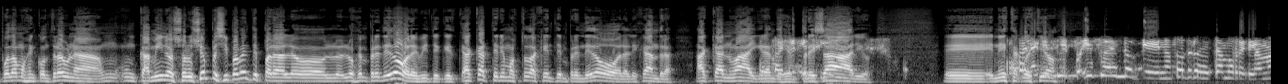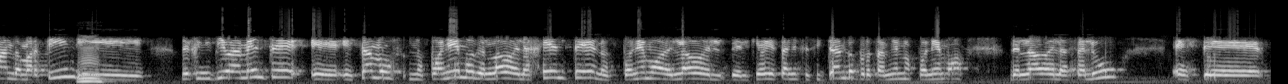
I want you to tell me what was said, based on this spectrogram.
podamos encontrar una, un, camino de solución, principalmente para los emprendedores. Viste que acá tenemos toda gente emprendedora, Alejandra. Acá no hay grandes empresarios. Eh, en esta cuestión. eso es lo que nosotros estamos reclamando, Martín, y mm. definitivamente eh, estamos, nos ponemos del lado de la gente, nos ponemos del lado del, que hoy está necesitando, pero también nos ponemos del lado de la salud. Este,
